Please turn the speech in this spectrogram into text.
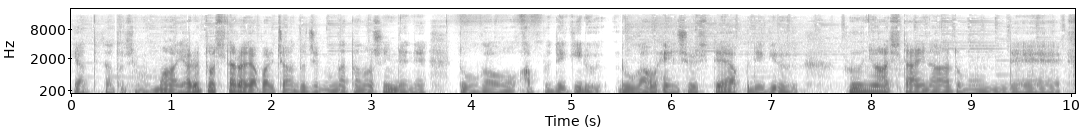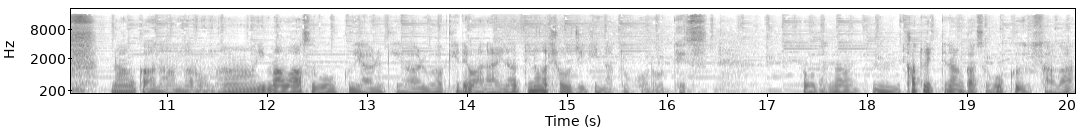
やってたとしても、まあやるとしたらやっぱりちゃんと自分が楽しんでね、動画をアップできる、動画を編集してアップできる風にはしたいなと思うんで、なんかなんだろうな、今はすごくやる気があるわけではないなっていうのが正直なところです。そうだな。うん。かといってなんかすごく差が、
